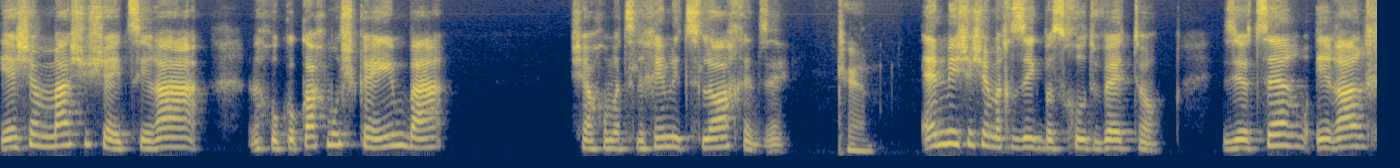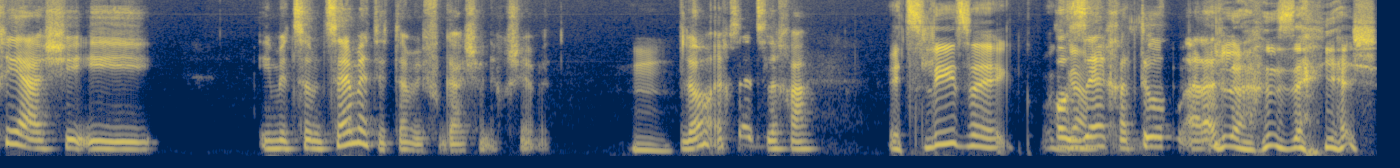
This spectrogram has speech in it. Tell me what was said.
יש שם משהו שהיצירה, אנחנו כל כך מושקעים בה, שאנחנו מצליחים לצלוח את זה. כן. אין מישהו שמחזיק בזכות וטו. זה יוצר היררכיה שהיא מצמצמת את המפגש, אני חושבת. Mm. לא? איך זה אצלך? אצלי זה... חוזה. חתום על... לא, זה יש,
